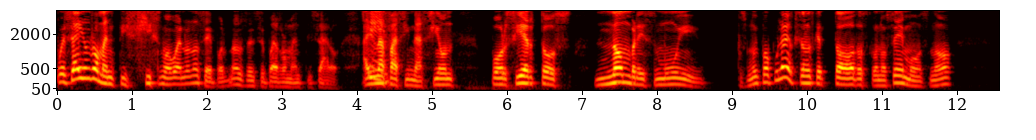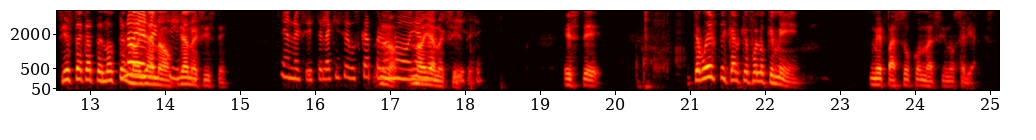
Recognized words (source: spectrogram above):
pues hay un romanticismo, bueno, no sé, no sé si se puede romantizar o hay una fascinación por ciertos nombres muy pues muy populares que son los que todos conocemos, ¿no? Si está Carpe Noctem, no, ya, no, ya no existe. Ya no existe, la quise buscar, pero no, ya, no, ya no existe. Este te voy a explicar qué fue lo que me me pasó con asesinos seriales.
